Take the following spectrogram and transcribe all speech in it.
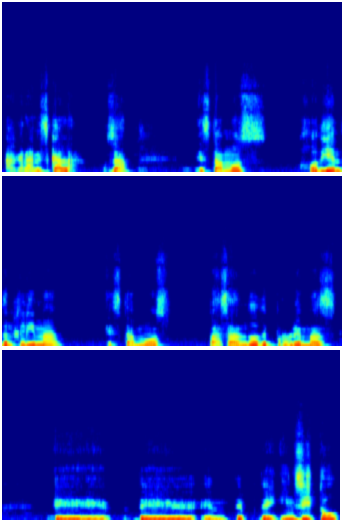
a gran escala. O sea, estamos jodiendo el clima, estamos pasando de problemas eh, de, in situ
